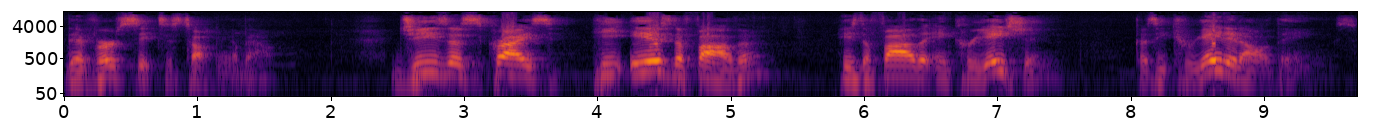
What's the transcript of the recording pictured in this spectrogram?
that verse 6 is talking about. Jesus Christ, He is the Father. He's the Father in creation because He created all things.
